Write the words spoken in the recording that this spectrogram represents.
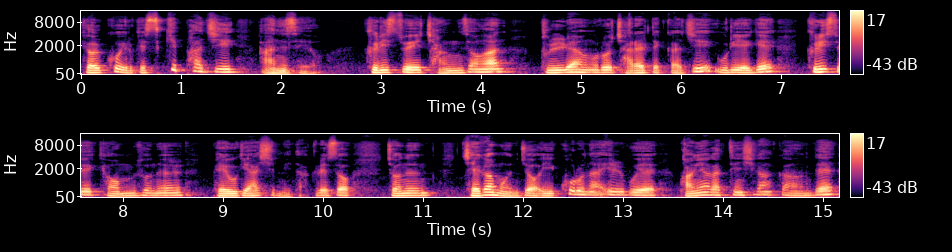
결코 이렇게 스킵하지 않으세요. 그리스도의 장성한 분량으로 자랄 때까지 우리에게 그리스도의 겸손을 배우게 하십니다. 그래서 저는 제가 먼저 이 코로나19의 광야 같은 시간 가운데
